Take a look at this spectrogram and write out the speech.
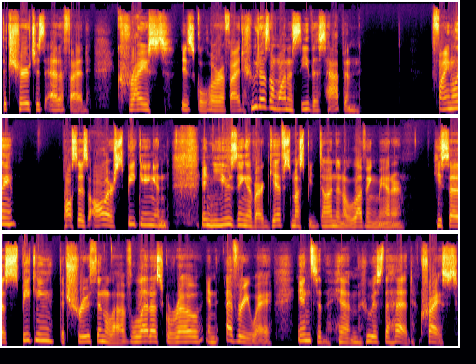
The church is edified. Christ is glorified. Who doesn't want to see this happen? Finally, Paul says all our speaking and, and using of our gifts must be done in a loving manner. He says, speaking the truth in love, let us grow in every way into Him who is the head, Christ.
